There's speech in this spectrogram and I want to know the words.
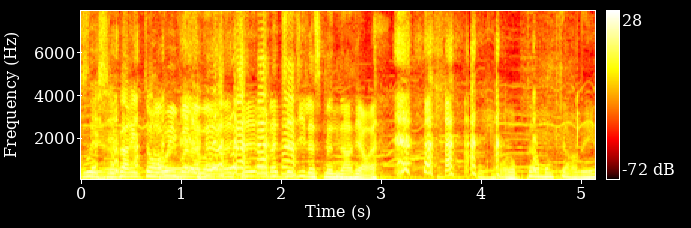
Oui, c'est bariton. Ah oui, ouais. voilà, voilà, on l'a déjà, on l'a déjà dit la semaine dernière. Ouais. On perd mon carnet.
